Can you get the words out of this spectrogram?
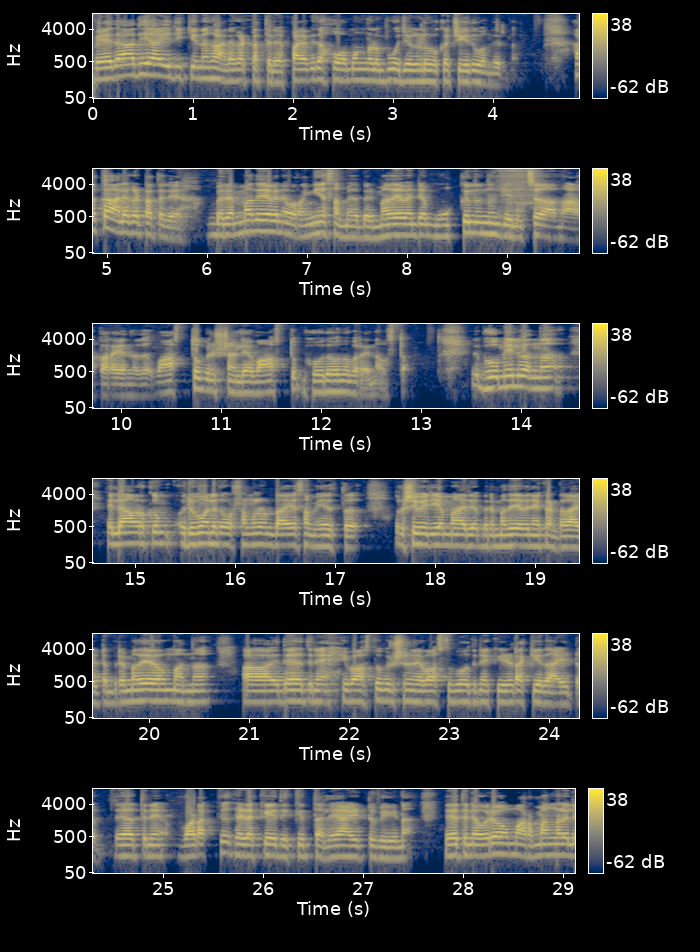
വേദാതിയായിരിക്കുന്ന കാലഘട്ടത്തിൽ പലവിധ ഹോമങ്ങളും പൂജകളും ഒക്കെ ചെയ്തു വന്നിരുന്നു. ആ കാലഘട്ടത്തിൽ ബ്രഹ്മദേവൻ ഉറങ്ങിയ സമയത്ത് ബ്രഹ്മദേവന്റെ മൂക്കിൽ നിന്നും ജനിച്ചതാണെന്നാണ് പറയുന്നത്. വാസ്തുപുരുഷൻ അല്ലെ വാസ്തുഭൂതം എന്ന് പറയുന്ന അവസ്ഥ. ഭൂമിയിൽ വന്ന് എല്ലാവർക്കും ഒരുപോലെ ദോഷങ്ങൾ ഉണ്ടായ സമയത്ത് ഋഷിവര്യന്മാർ ബ്രഹ്മദേവനെ കണ്ടതായിട്ടും ബ്രഹ്മദേവൻ വന്ന് ഇദ്ദേഹത്തിനെ ഈ വാസ്തുപുരുഷനെ വാസ്തുബോധത്തിനെ കീഴടക്കിയതായിട്ടും ഇദ്ദേഹത്തിന് വടക്ക് കിഴക്കേ ദിക്ക് തലയായിട്ട് വീണ് ഇദ്ദേഹത്തിന്റെ ഓരോ മർമ്മങ്ങളിൽ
